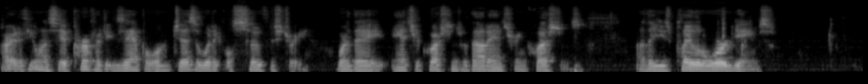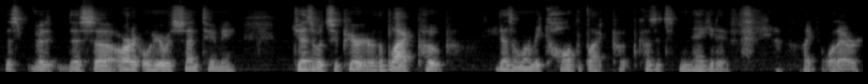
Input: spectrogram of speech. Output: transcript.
All right, if you want to see a perfect example of Jesuitical sophistry, where they answer questions without answering questions, uh, they use play little word games. This this uh, article here was sent to me. Jesuit superior, the Black Pope. He doesn't want to be called the Black Pope because it's negative. like whatever.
